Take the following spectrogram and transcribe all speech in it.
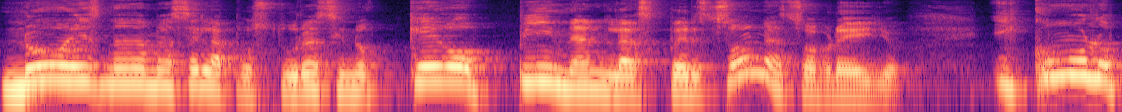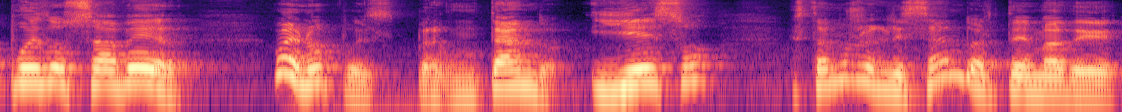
no es nada más en la postura, sino qué opinan las personas sobre ello. ¿Y cómo lo puedo saber? Bueno, pues preguntando. Y eso estamos regresando al tema del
